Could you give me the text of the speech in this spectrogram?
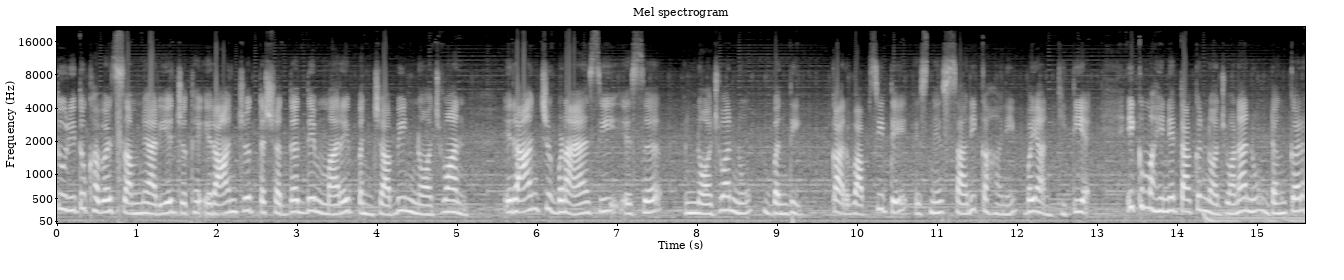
ਧੂਰੀ ਤੋਂ ਖਬਰ ਸਾਹਮਣੇ ਆ ਰਹੀ ਹੈ, ਜਿੱਥੇ ਈਰਾਨ 'ਚ ਤਸ਼ੱਦਦ ਦੇ ਮਾਰੇ ਪੰਜਾਬੀ ਨੌਜਵਾਨ ਈਰਾਨ 'ਚ ਬਣਾਇਆ ਸੀ ਇਸ ਨੌਜਵਾਨ ਨੂੰ ਬੰਦੀ। ਘਰ ਵਾਪਸੀ ਤੇ ਇਸਨੇ ਸਾਰੀ ਕਹਾਣੀ ਬਿਆਨ ਕੀਤੀ ਹੈ। ਇੱਕ ਮਹੀਨੇ ਤੱਕ ਨੌਜਵਾਨਾਂ ਨੂੰ ਡੰਕਰ,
